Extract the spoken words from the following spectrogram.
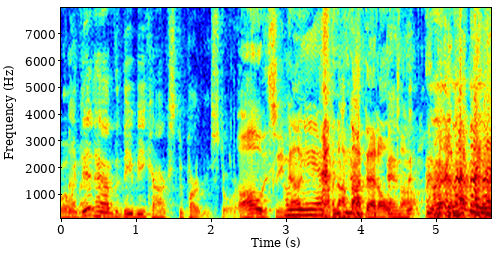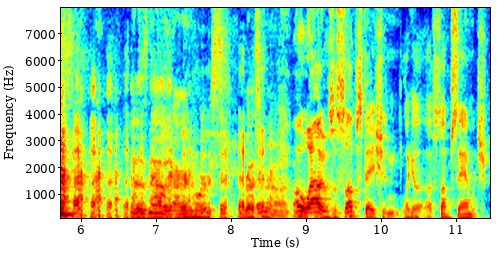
Well, we did have the DB Cox department store. Oh, see, now, oh, yeah. I'm not that old, Tom. that, that, is, that is now the Iron Horse restaurant. Oh, wow. It was a substation, like a, a sub sandwich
